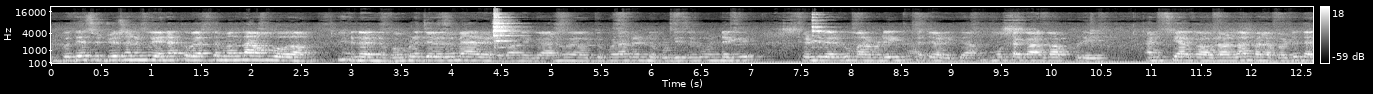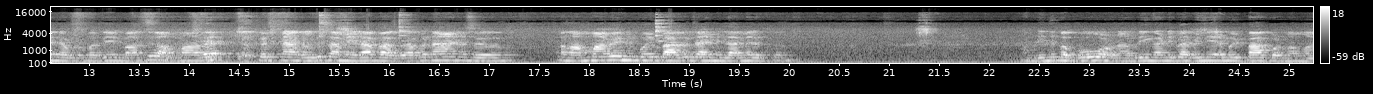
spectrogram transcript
இப்போதே சுச்சுவேஷனுக்கு எனக்கு வருத்தம் வந்து ஐம்பது தான் என்ன என்ன பொம்பளை சேவருக்கு மேலே எனக்கு எனக்கு அனுபவத்துக்கு போனால் ரெண்டு குட்டீஸுக்கு இன்றைக்கு ரெண்டு பேருக்கும் மறுபடியும் காய்ச்சல் அடிக்கலாம் மூத்த காக்கா அப்படி அனுசியாக்கா அவரால் பலப்பட்டு தன்னை குடும்பத்தையும் பார்த்து அம்மாவை கிருஷ்ணாக்களுக்கு சமையலாக பார்க்குறேன் அப்போ நான் என்ன செய்வேன் அவங்க அம்மாவே இன்னும் போய் பார்க்க டைம் இல்லாமல் இருக்கு. அப்படின்னு இப்போ போகணும். அப்படின்னு கண்டிப்பாக பின்னேரம் போய் பார்க்கணும் அம்மா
